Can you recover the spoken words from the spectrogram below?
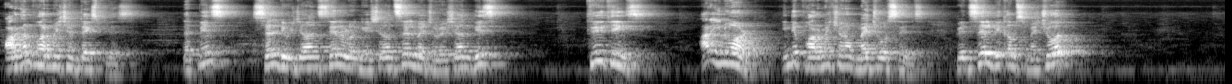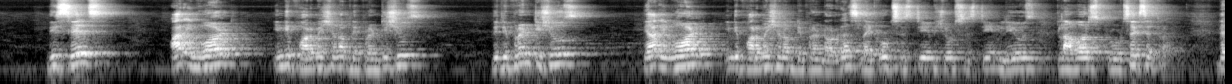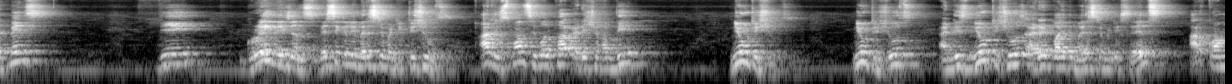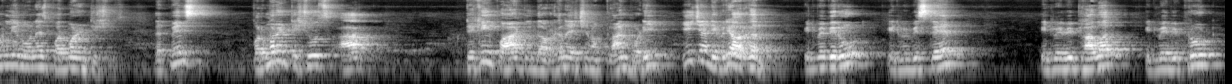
organ formation takes place. That means cell division, cell elongation, cell maturation, these three things are involved in the formation of mature cells. When cell becomes mature, these cells are involved in the formation of different tissues. The different tissues, they are involved in the formation of different organs like root system, shoot system, leaves, flowers, fruits, etc. That means the growing regions, basically meristematic tissues, are responsible for addition of the new tissues. New tissues and these new tissues added by the meristematic cells are commonly known as permanent tissues. That means permanent tissues are taking part in the organization of plant body, each and every organ. It may be root, it may be stem, it may be flower, it may be fruit,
